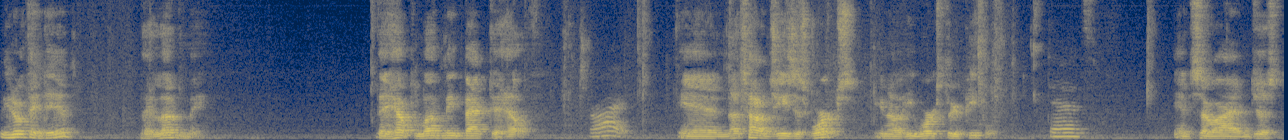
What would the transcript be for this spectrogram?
You know what they did? They loved me. They helped love me back to health. Right. And that's how Jesus works. You know, he works through people. Does. And so I am just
